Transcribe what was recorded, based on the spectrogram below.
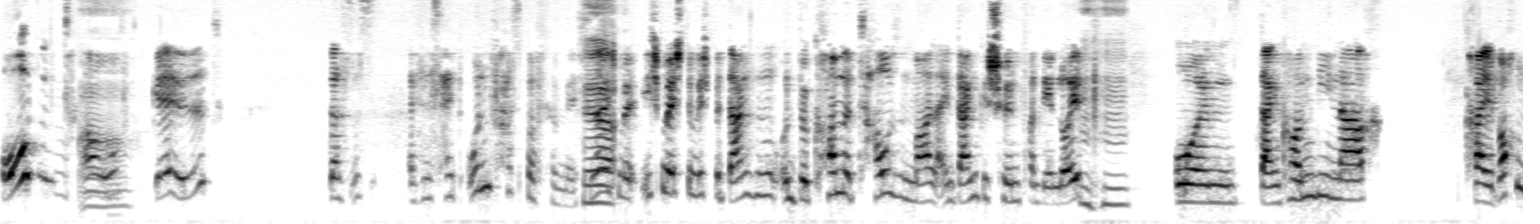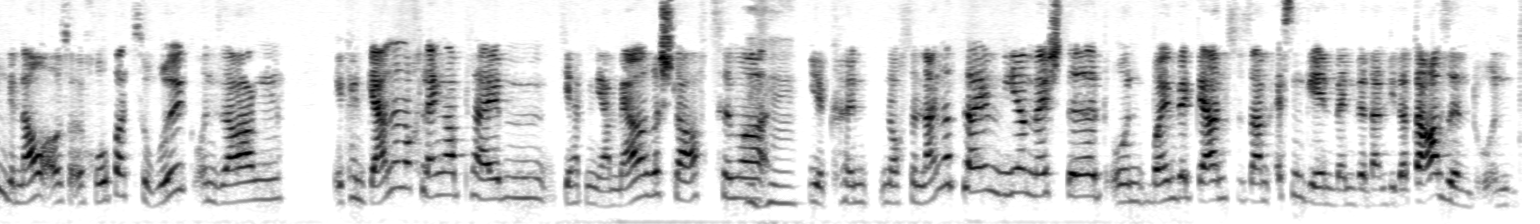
obendrauf oh. Geld. Das ist, es ist halt unfassbar für mich. Ne? Ja. Ne? Ich, ich, möchte mich bedanken und bekomme tausendmal ein Dankeschön von den Leuten. Mhm. Und dann kommen die nach drei Wochen genau aus Europa zurück und sagen, ihr könnt gerne noch länger bleiben. Die hatten ja mehrere Schlafzimmer. Mhm. Ihr könnt noch so lange bleiben, wie ihr möchtet und wollen wir gern zusammen essen gehen, wenn wir dann wieder da sind. Und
